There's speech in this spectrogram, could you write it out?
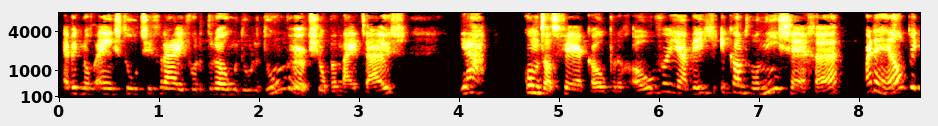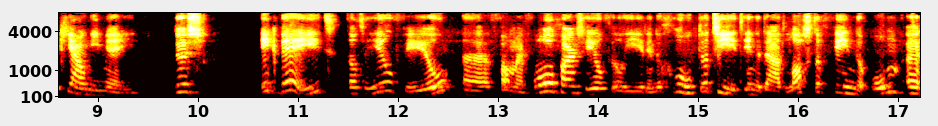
heb ik nog één stoeltje vrij voor de dromen doelen doen workshop bij mij thuis. Ja, komt dat verkoperig over? Ja, weet je, ik kan het wel niet zeggen, maar daar help ik jou niet mee. Dus ik weet dat heel veel uh, van mijn volgers, heel veel hier in de groep, dat die het inderdaad lastig vinden om uh,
